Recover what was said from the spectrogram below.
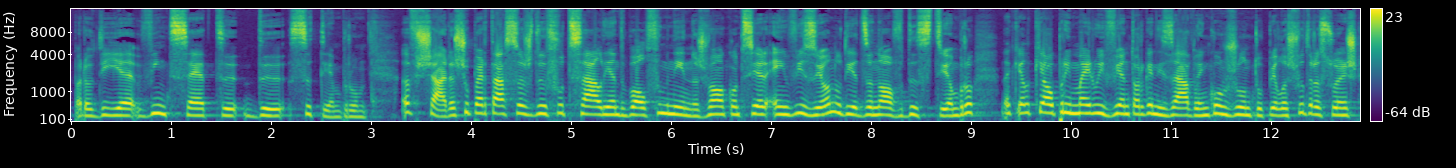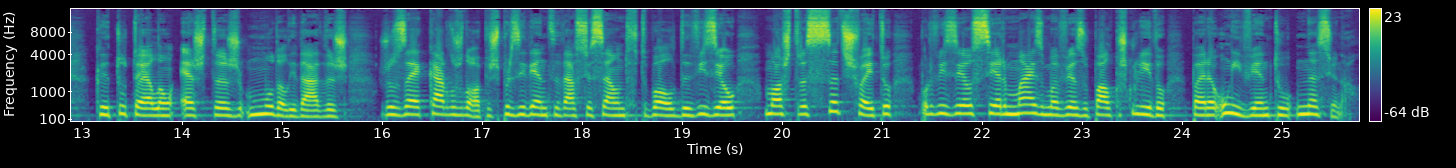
para o dia 27 de setembro. A fechar, as supertaças de futsal e handball femininos vão acontecer em Viseu no dia 19 de setembro, naquele que é o primeiro evento organizado em conjunto pelas federações que tutelam estas modalidades. José Carlos Lopes, presidente da Associação de Futebol de Viseu, mostra-se satisfeito por Viseu ser mais uma vez o palco escolhido para um evento nacional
